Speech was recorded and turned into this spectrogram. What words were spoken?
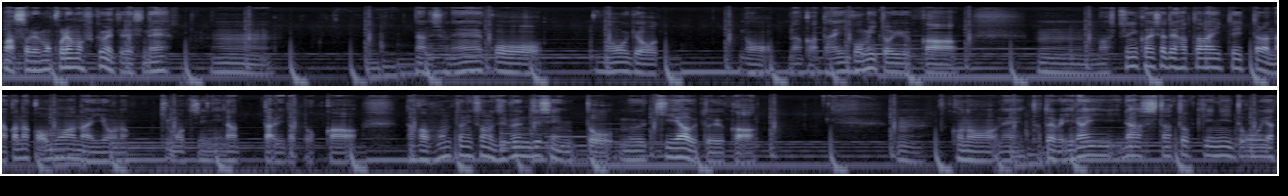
まあそれもこれも含めてですねうん何でしょうねこう農業のなんか醍醐味というかうんまあ、普通に会社で働いていったらなかなか思わないような気持ちになったりだとかなんか本当にその自分自身と向き合うというか、うん、このね例えばイライラした時にどうやっ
